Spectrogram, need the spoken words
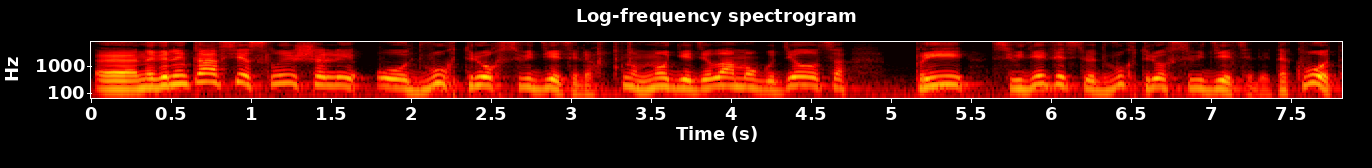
Э, наверняка все слышали о двух-трех свидетелях. Ну, многие дела могут делаться при свидетельстве двух-трех свидетелей. Так вот,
